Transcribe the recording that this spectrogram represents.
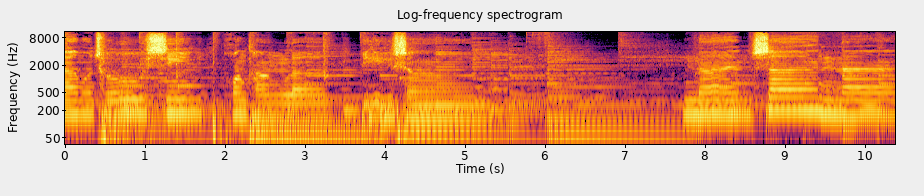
大梦初醒，荒唐了一生。南山南，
